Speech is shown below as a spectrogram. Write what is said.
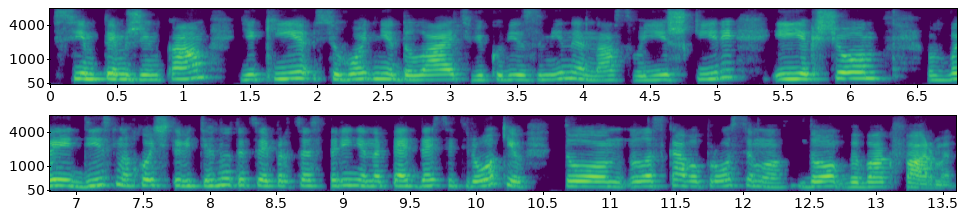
всім тим жінкам, які сьогодні долають вікові зміни на своїй шкірі. І якщо ви дійсно хочете відтягнути цей процес старіння на 5-10 років, то ласкаво просимо до Бибак Фарми.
